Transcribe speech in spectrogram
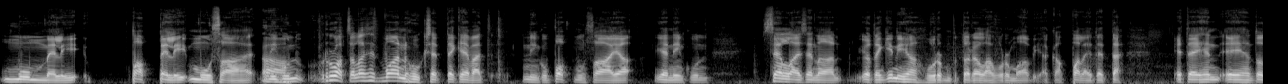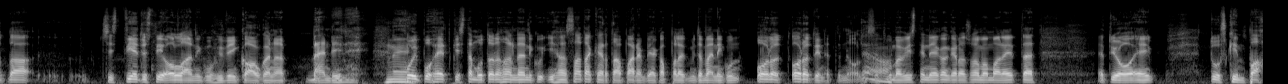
mummeli, pappeli, musaa. Aa. Niin kuin ruotsalaiset vanhukset tekevät niin kuin popmusaa ja, ja niin kuin sellaisenaan jotenkin ihan hurm, todella hurmaavia kappaleita. Että, että eihän, eihän tota, siis tietysti ollaan niin kuin hyvin kaukana bändin Niin. huippuhetkistä, mutta onhan ne niin kuin ihan sata kertaa parempia kappaleita, mitä mä niin kuin odot, odotin, että ne olisivat. Kun mä pistin ne ekan kerran soimamaan, että, että joo, ei, tuskinpa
